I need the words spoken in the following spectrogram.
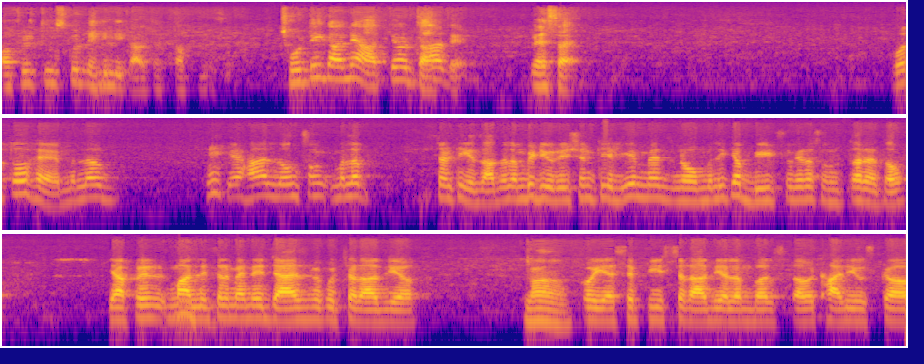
और फिर तू उसको नहीं निकाल सकता अपने से। छोटे गाने आते हैं और जाते हैं वैसा है। वो तो है मतलब ठीक है हाँ लॉन्ग सॉन्ग मतलब चल ठीक है ज़्यादा लंबी ड्यूरेशन के लिए मैं नॉर्मली क्या बीट्स वगैरह सुनता रहता हूँ या फिर मान ले चल मैंने जैज में कुछ चला दिया। हाँ। कोई ऐसे पीस चला दिया लंबा सा खाली उसका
